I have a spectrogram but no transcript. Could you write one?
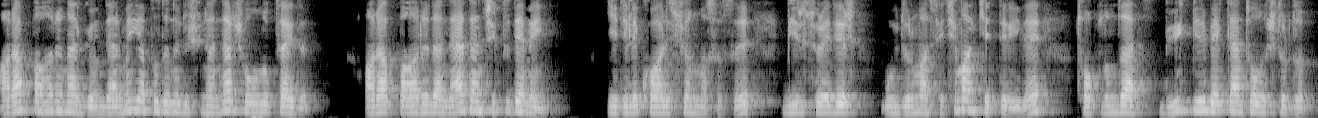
Arap Baharı'na gönderme yapıldığını düşünenler çoğunluktaydı. Arap Baharı da nereden çıktı demeyin. Yedili koalisyon masası bir süredir uydurma seçim anketleriyle toplumda büyük bir beklenti oluşturdu.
